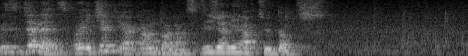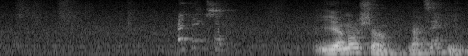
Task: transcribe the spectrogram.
Mrs. Janet, when you check your account balance, do you usually have two dots? I think so. You're not sure. You're thinking.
